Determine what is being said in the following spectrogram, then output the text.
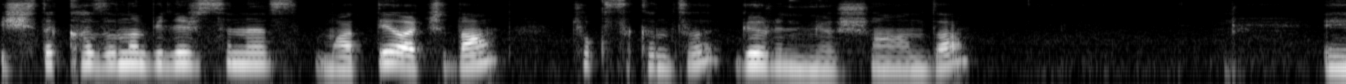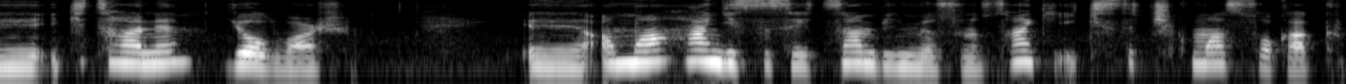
İşte kazanabilirsiniz. Maddi açıdan çok sıkıntı görünmüyor şu anda. Ee, iki tane yol var. Ee, ama hangisi seçsem bilmiyorsunuz. Sanki ikisi çıkmaz sokak.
